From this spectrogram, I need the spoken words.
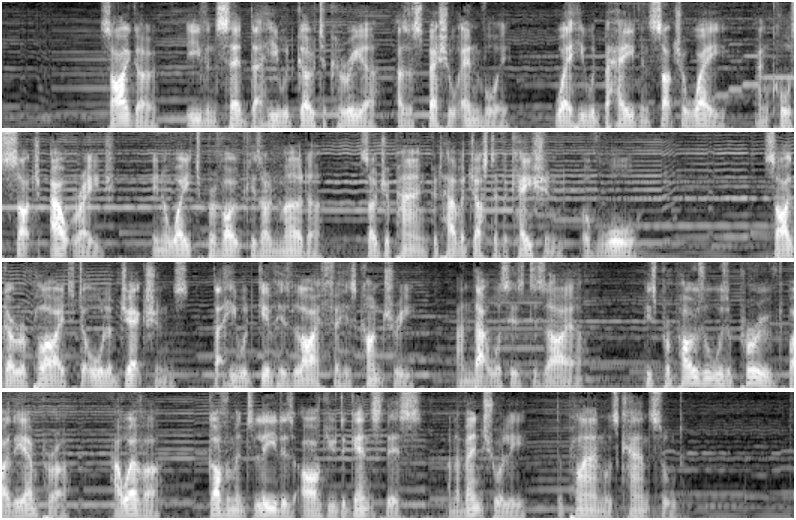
Saigo even said that he would go to Korea as a special envoy, where he would behave in such a way and cause such outrage in a way to provoke his own murder, so Japan could have a justification of war. Saigo replied to all objections that he would give his life for his country, and that was his desire. His proposal was approved by the emperor, however, government leaders argued against this, and eventually the plan was cancelled.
